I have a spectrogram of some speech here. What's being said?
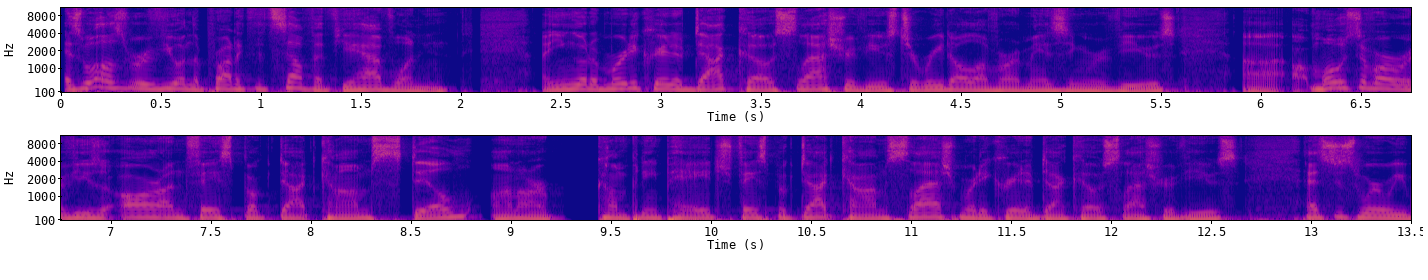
as well as a review on the product itself if you have one. Uh, you can go to murdycreative.co slash reviews to read all of our amazing reviews. Uh, most of our reviews are on facebook.com still on our company page, facebook.com slash murdycreative.co slash reviews. That's just where we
